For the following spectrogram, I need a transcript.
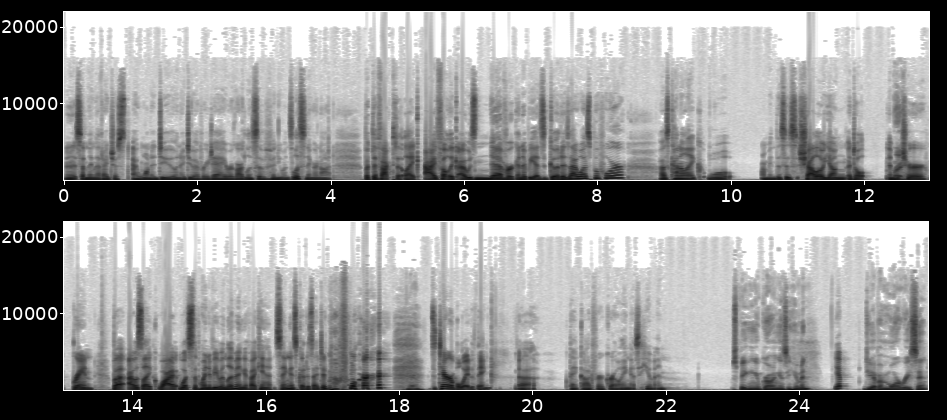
And it's something that I just I want to do and I do every day, regardless of if anyone's listening or not. But the fact that like I felt like I was never gonna be as good as I was before, I was kind of like, well, I mean, this is shallow, young adult, immature brain. But I was like, why? What's the point of even living if I can't sing as good as I did before? Yeah. It's a terrible way to think. Uh, thank God for growing as a human. Speaking of growing as a human, Yep. do you have a more recent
